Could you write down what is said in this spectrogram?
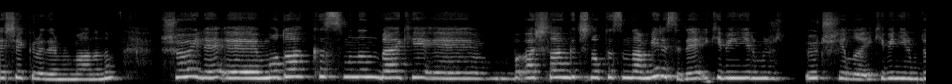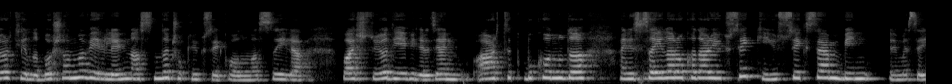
Teşekkür ederim Ümran Hanım. Şöyle e, moda kısmının belki e, başlangıç noktasından birisi de 2023 yılı, 2024 yılı boşanma verilerinin aslında çok yüksek olmasıyla başlıyor diyebiliriz. Yani artık bu konuda hani sayılar o kadar yüksek ki 180 bin e, mesela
